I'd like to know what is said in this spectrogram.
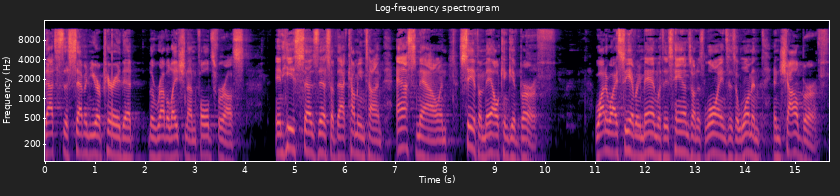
That's the seven year period that the revelation unfolds for us. And he says this of that coming time Ask now and see if a male can give birth. Why do I see every man with his hands on his loins as a woman in childbirth?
